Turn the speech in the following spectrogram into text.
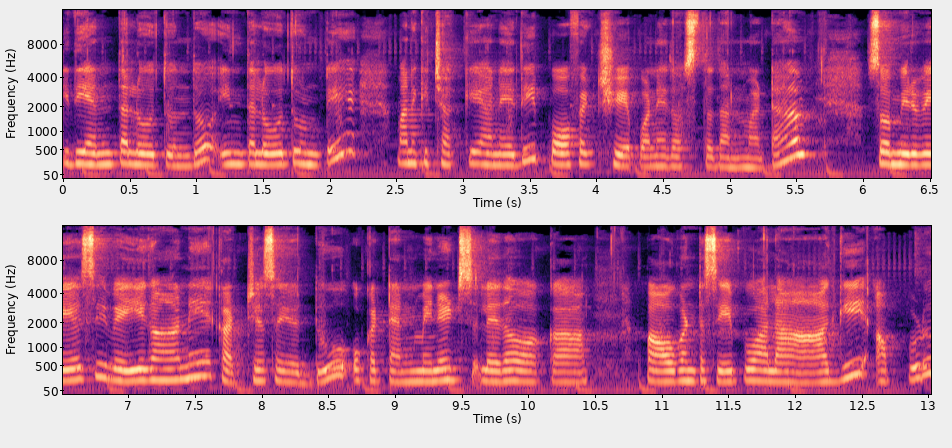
ఇది ఎంత లోతు ఉందో. ఇంత లోతు ఉంటే మనకి చక్కి అనేది పర్ఫెక్ట్ షేప్ అనేది వస్తుంది అనమాట సో మీరు వేసి వేయగానే కట్ చేసేయొద్దు. ఒక టెన్ మినిట్స్ లేదా ఒక పావు గంట సేపు అలా ఆగి అప్పుడు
